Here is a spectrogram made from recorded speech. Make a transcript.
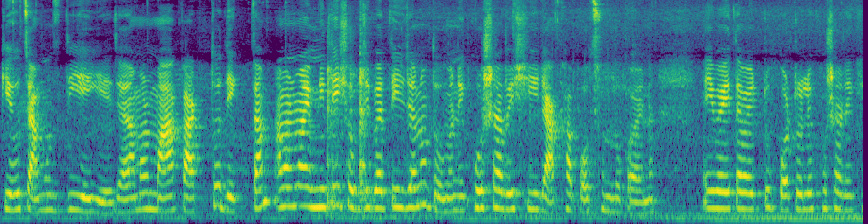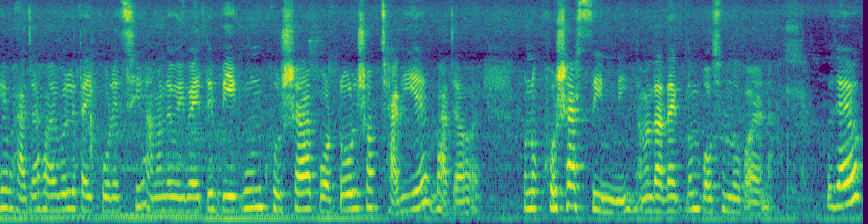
কেউ চামচ দিয়ে ইয়ে যায়। আমার মা কাটতো, দেখতাম। আমার মা এমনিতেই সবজিপাতি জানো তো মানে খোসা বেশি রাখা পছন্দ করে না। এই বাড়িতে আবার একটু পটলে খোসা রেখে ভাজা হয় বলে তাই করেছি। আমাদের ওই বাড়িতে বেগুন, খোসা, পটল সব ছাড়িয়ে ভাজা হয়। কোনো খোসার সিন নেই। আমার দাদা একদম পছন্দ করে না। তো যাই হোক,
